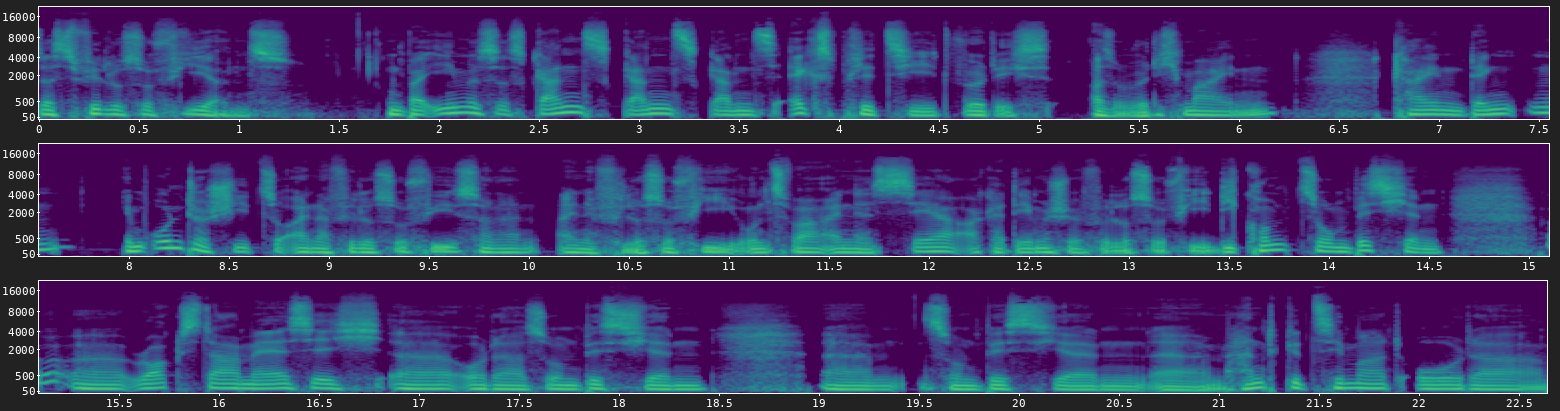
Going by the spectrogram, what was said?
des Philosophierens. Und bei ihm ist es ganz, ganz, ganz explizit, würde ich, also würde ich meinen, kein Denken im Unterschied zu einer Philosophie, sondern eine Philosophie und zwar eine sehr akademische Philosophie. Die kommt so ein bisschen äh, Rockstar-mäßig äh, oder so ein bisschen ähm, so ein bisschen ähm, handgezimmert oder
